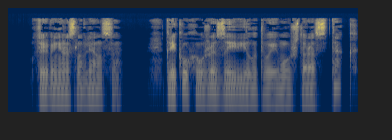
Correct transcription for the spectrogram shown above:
— Ты бы не расслаблялся. Крикуха уже заявила твоему, что раз так,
